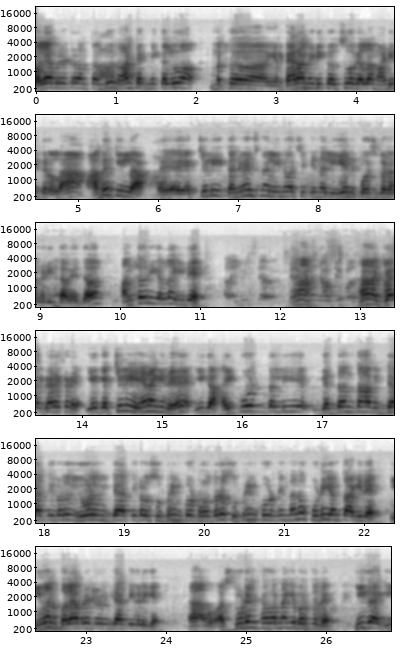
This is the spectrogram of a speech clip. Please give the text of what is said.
ಕೊಲಾಬರೇಟರ್ ಅಂತಂದು ನಾನ್ ಟೆಕ್ನಿಕಲ್ ಮತ್ತ ಪ್ಯಾರಾಮೆಡಿಕಲ್ಸ್ ಅವೆಲ್ಲ ಮಾಡಿದ್ರಲ್ಲ ಅದಕ್ಕಿಲ್ಲ. ಆಕ್ಚುಲಿ ಕನ್ವೆನ್ಷನಲ್ ಯೂನಿವರ್ಸಿಟಿನಲ್ಲಿ ಏನು ಕೋರ್ಸ್ಗಳು ನಡೀತಾವೆ ಅದು ಅಂಥವ್ರಿಗೆಲ್ಲ ಇದೆ. ಹಾ. ಹಾ. ಬೇರೆ ಕಡೆ. ಈಗ ಆಕ್ಚುಲಿ ಏನಾಗಿದೆ ಈಗ ಹೈಕೋರ್ಟ್ ದಲ್ಲಿ ಗೆದ್ದಂತಹ ವಿದ್ಯಾರ್ಥಿಗಳು ಏಳು ವಿದ್ಯಾರ್ಥಿಗಳು ಸುಪ್ರೀಂ ಕೋರ್ಟ್ ಹೋದ್ರೆ ಸುಪ್ರೀಂ ಕೋರ್ಟ್ ದಿಂದನೂ ಕುಡಿ ಅಂತ ಆಗಿದೆ. ಈವನ್ ಕೊಲಾಬರೇಟರ್ ವಿದ್ಯಾರ್ಥಿಗಳಿಗೆ. ಸ್ಟೂಡೆಂಟ್ ಫೇವರ್ನಾಗೆ ಬರ್ತದೆ. ಹೀಗಾಗಿ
